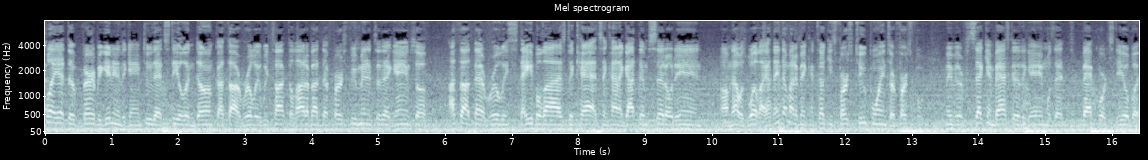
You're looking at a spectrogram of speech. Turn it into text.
play at the very beginning of the game too. That steal and dunk. I thought really we talked a lot about that first few minutes of that game. So I thought that really stabilized the Cats and kind of got them settled in. Um, that was what, Like, I think that might have been Kentucky's first two points or first, maybe their second basket of the game was that backcourt steal. But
